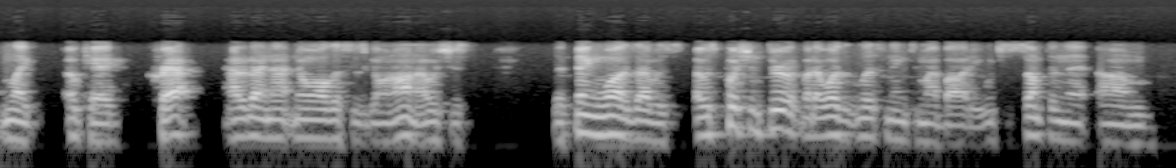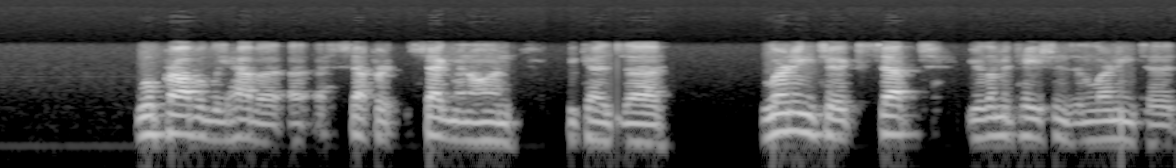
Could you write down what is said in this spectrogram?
I'm like, okay, crap. How did I not know all this is going on? I was just the thing was I was I was pushing through it, but I wasn't listening to my body, which is something that um, we'll probably have a, a, separate segment on because uh, learning to accept your limitations and learning to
